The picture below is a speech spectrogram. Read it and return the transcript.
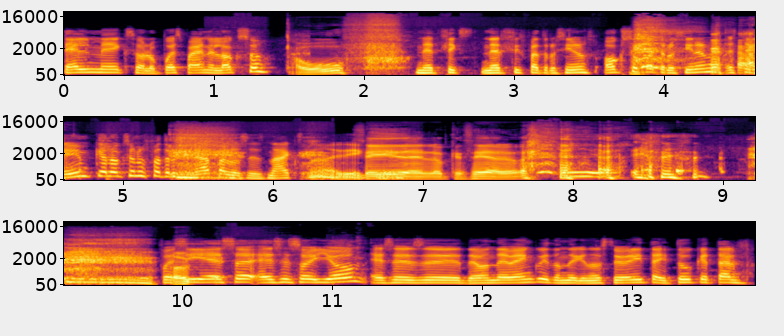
Telmex o lo puedes pagar en el Oxxo. Uf. Netflix, Netflix patrocina. Oxxo patrocina. Estaría bien que el Oxxo nos patrocinara para los snacks, ¿no? sí, de lo que sea, ¿no? pues sí, ese, ese, soy yo. Ese es de dónde vengo y dónde no estoy ahorita. ¿Y tú qué tal?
